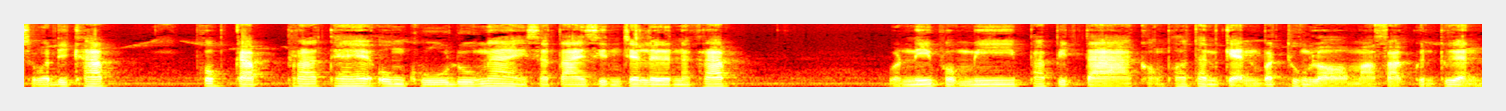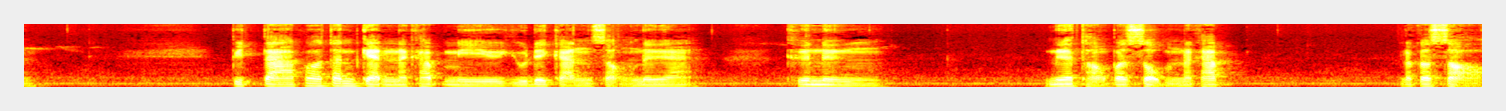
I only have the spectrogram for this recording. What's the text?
สวัสดีครับ พบกับพระแท้องคูดูง่ายสไตล์สินเจริญนะครับ วันนี้ผมมีพระปิดตาของพ่อท่านแก่นวัดทุ่งหล่อมาฝากเพื่อนๆ ปิดตาพ่อท่านแก่นนะครับ มีอยู่ด้วยกันสองเนื้อ คือหนึ่งเนื้อทองผสมนะครับ แล้วก็สอง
